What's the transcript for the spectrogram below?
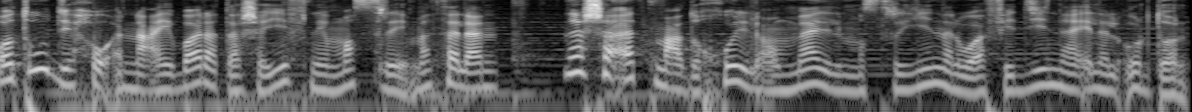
وتوضح أن عبارة شايفني مصري مثلا نشأت مع دخول العمال المصريين الوافدين إلى الأردن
